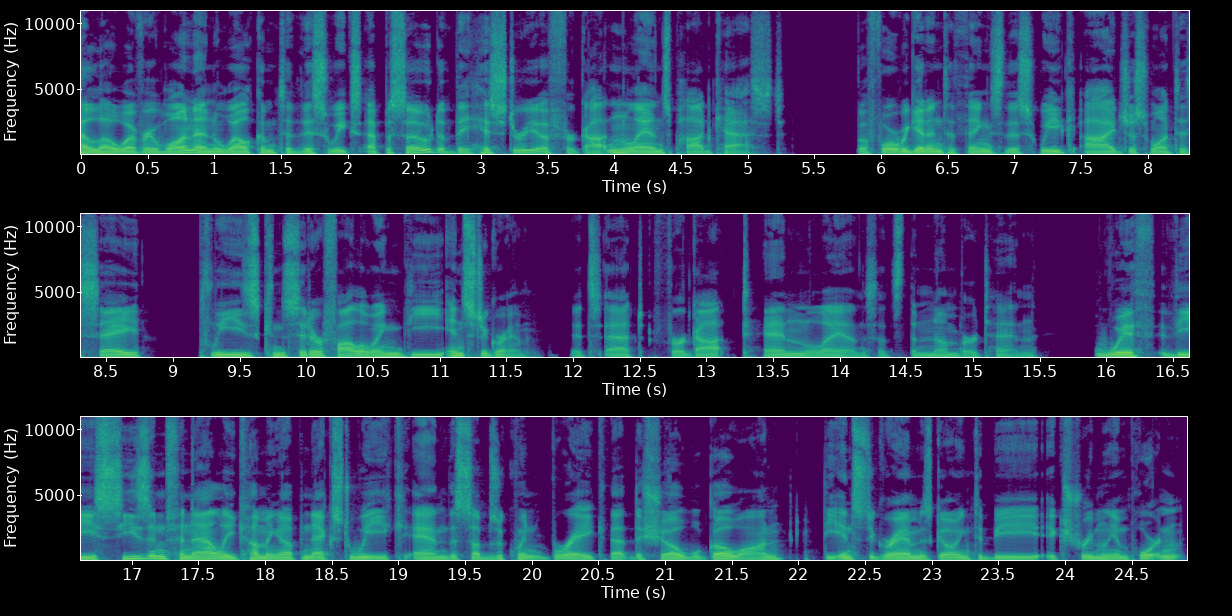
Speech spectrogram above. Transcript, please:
Hello, everyone, and welcome to this week's episode of the History of Forgotten Lands podcast. Before we get into things this week, I just want to say please consider following the Instagram. It's at Forgot 10 Lands. That's the number 10. With the season finale coming up next week and the subsequent break that the show will go on, the Instagram is going to be extremely important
